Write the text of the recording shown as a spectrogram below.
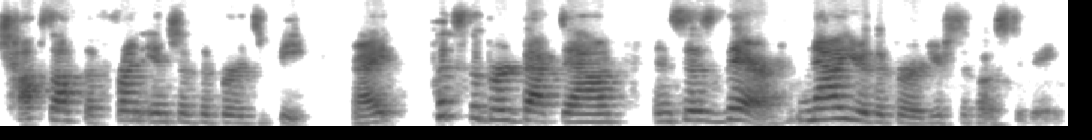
chops off the front inch of the bird's beak, right? Puts the bird back down and says, There, now you're the bird you're supposed to be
